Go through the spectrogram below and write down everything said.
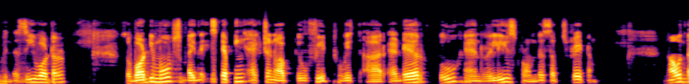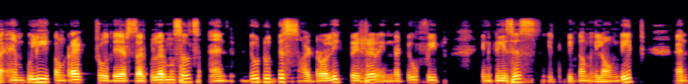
with the seawater. So body moves by the stepping action of tube feet which are adhered to and released from the substratum. Now the ampullae contract through their circular muscles, and due to this hydraulic pressure in the tube feet increases, it become elongate and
